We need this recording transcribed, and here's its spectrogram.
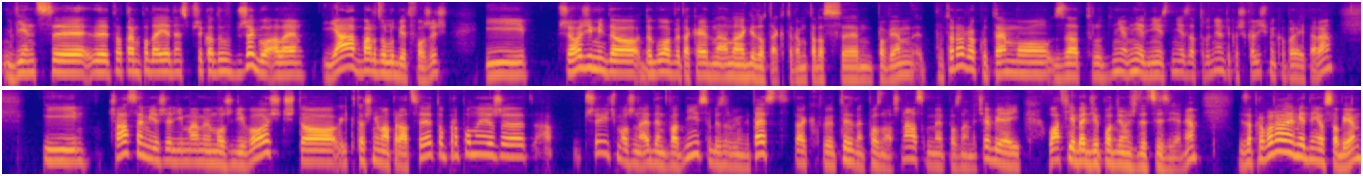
Więc e, to tam podaję jeden z przykładów brzegu, ale ja bardzo lubię tworzyć i Przychodzi mi do, do głowy taka jedna anegdota, którą teraz powiem. Półtora roku temu zatrudniłem, nie, nie, nie zatrudniłem, tylko szukaliśmy operatora i czasem, jeżeli mamy możliwość, to i ktoś nie ma pracy, to proponuję, że a, przyjdź może na jeden, dwa dni, sobie zrobimy test, tak, ty poznasz nas, my poznamy ciebie i łatwiej będzie podjąć decyzję, nie? I zaproponowałem jednej osobie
